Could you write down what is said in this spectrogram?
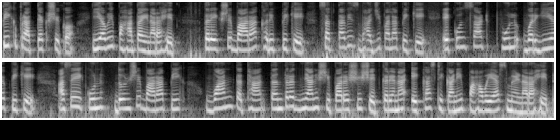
पीक प्रात्यक्षिक यावेळी पाहता येणार आहेत. तर एकशे बारा खरीप पिके सत्तावीस भाजीपाला पिके एकोणसाठ फुल वर्गीय पिके असे एकूण दोनशे बारा पीक वान तथा तंत्रज्ञान शिफारशी शेतकऱ्यांना एकाच ठिकाणी पाहावयास मिळणार आहेत.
